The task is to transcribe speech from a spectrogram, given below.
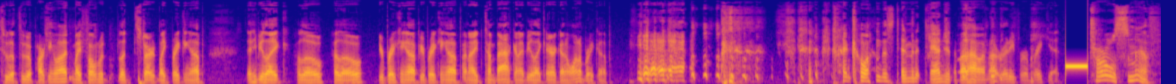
to a, through a parking lot, my phone would like, start like breaking up, and he'd be like, "Hello, hello, you're breaking up, you're breaking up," and I'd come back and I'd be like, "Eric, I don't want to break up." I'd go on this ten minute tangent about how I'm not ready for a break yet. Charles Smith.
